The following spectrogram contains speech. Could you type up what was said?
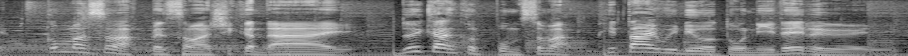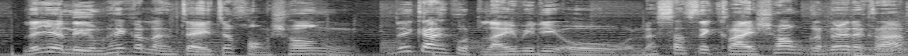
ษ ก็มาสมัครเป็นสมาชิกกันได้ ด้วยการกดปุ่มสมัครที่ใต้วิดีโอตัวนี้ได้เลย และอย่าลืมให้กำลังใจเจ้าของช่อง ด้วยการกดไลค์วิดีโอและ Subscribe ช่องกันด้วยนะครับ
